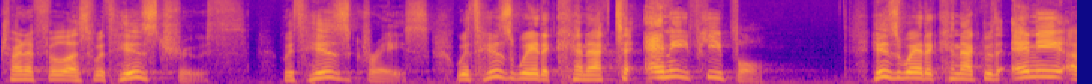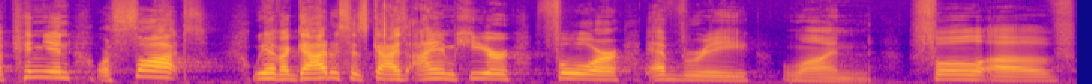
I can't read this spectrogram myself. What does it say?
trying to fill us with His truth, with His grace, with His way to connect to any people, His way to connect with any opinion or thought. We have a God who says, Guys, I am here for everyone, full of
